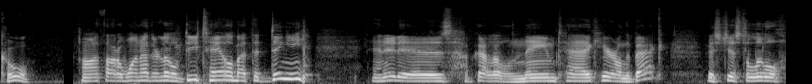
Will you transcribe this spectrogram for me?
Cool. Oh, I thought of one other little detail about the dinghy, and it is, I've got a little name tag here on the back. It's just a little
